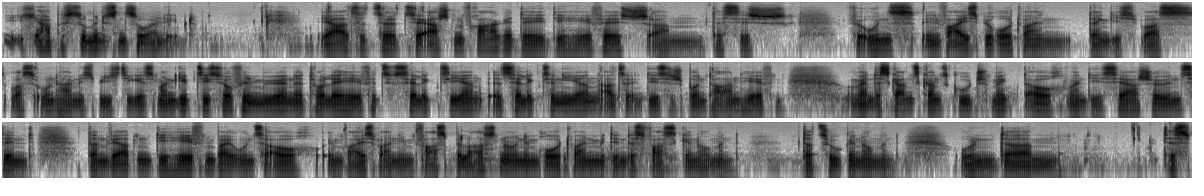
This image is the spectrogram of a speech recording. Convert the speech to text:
ich habe es zumindest so erlebt. Ja, also zur, zur ersten Frage, die, die Hefe ist, ähm, das ist für uns in Weißbierrotwein, denke ich, was, was unheimlich wichtig ist. Man gibt sich so viel Mühe, eine tolle Hefe zu selektionieren, äh, selektionieren, also diese Spontanhefen. Und wenn das ganz, ganz gut schmeckt, auch wenn die sehr schön sind, dann werden die Hefen bei uns auch im Weißwein im Fass belassen und im Rotwein mit in das Fass genommen, dazu genommen. Und ähm, das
